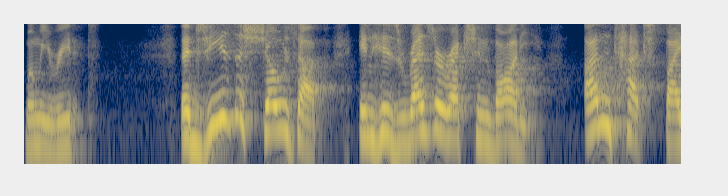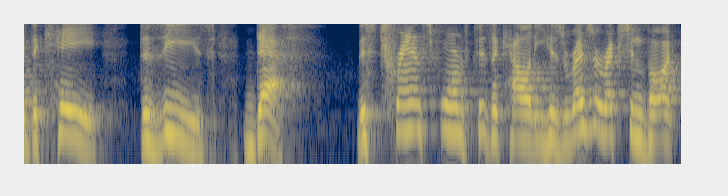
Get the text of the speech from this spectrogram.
when we read it. That Jesus shows up in his resurrection body, untouched by decay, disease, death this transformed physicality, his resurrection body.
